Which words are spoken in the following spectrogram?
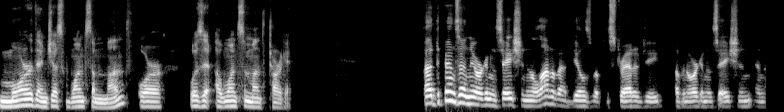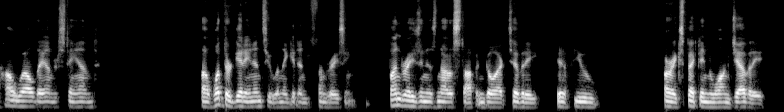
more than just once a month, or was it a once a month target? Uh, it depends on the organization, and a lot of that deals with the strategy of an organization and how well they understand uh, what they're getting into when they get into fundraising. Fundraising is not a stop and go activity if you are expecting longevity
